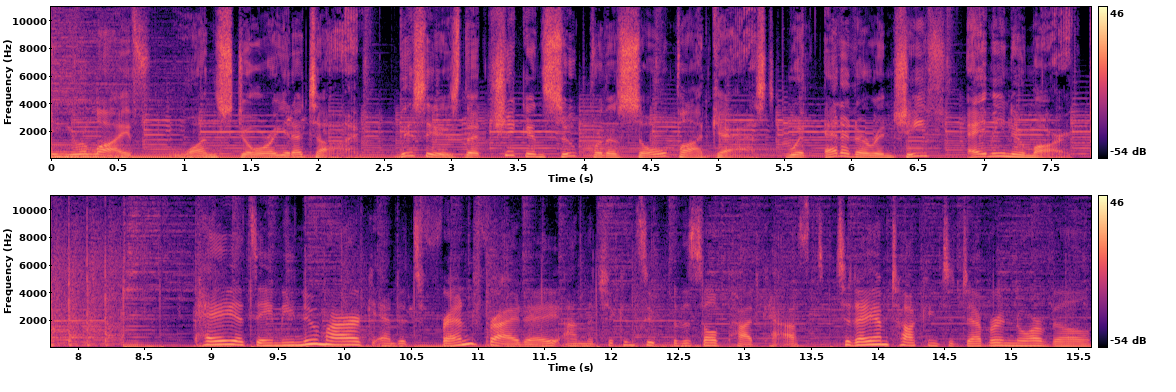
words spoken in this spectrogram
Changing your life one story at a time. This is the Chicken Soup for the Soul podcast with editor in chief, Amy Newmark. Hey, it's Amy Newmark, and it's Friend Friday on the Chicken Soup for the Soul podcast. Today I'm talking to Deborah Norville,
